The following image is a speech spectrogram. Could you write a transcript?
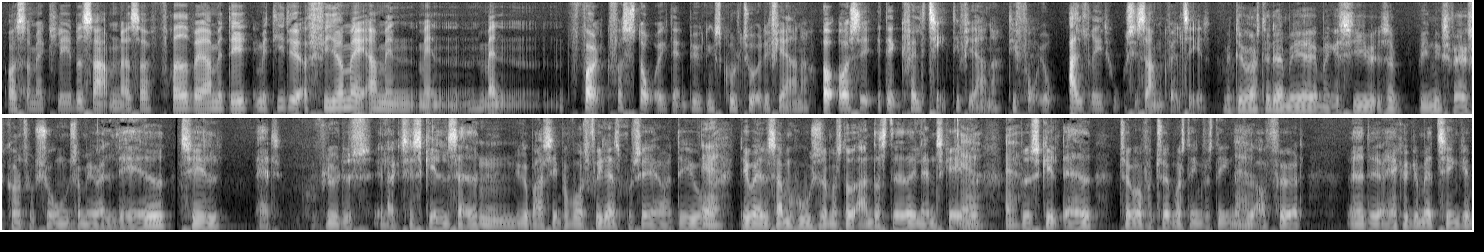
og som er klippet sammen. Altså fred være med det, med de der firmaer, men, men man, folk forstår ikke den bygningskultur, de fjerner. Og også den kvalitet, de fjerner. De får jo aldrig et hus i samme kvalitet. Men det er jo også det der med, at man kan sige, altså bindingsværkskonstruktionen, som jo er lavet til at flyttes eller til skilles ad. Mm. Vi kan bare se på vores frilandsmuseer, og det er, jo, ja. det er jo alle sammen huse, som har stået andre steder i landskabet, ja, ja. blevet skilt ad, tømmer for tømmer, sten for sten, ja. og blevet opført. At, og jeg kan ikke med at tænke,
